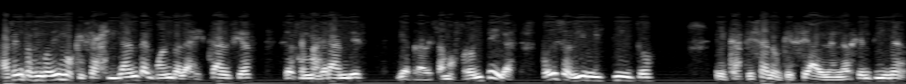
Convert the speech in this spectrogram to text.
acentos y modismos que se agigantan cuando las distancias se hacen más grandes y atravesamos fronteras. Por eso es bien distinto el castellano que se habla en la Argentina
